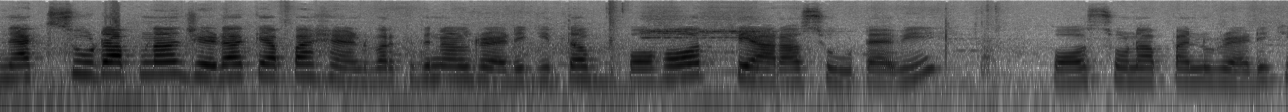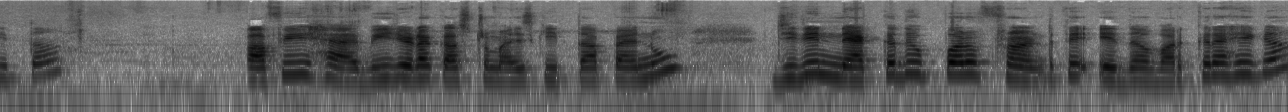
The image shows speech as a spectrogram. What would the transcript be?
ਨੈਕਸਟ ਸੂਟ ਆਪਣਾ, ਜਿਹੜਾ ਕਿ ਆਪਾਂ ਹੈਂਡ ਵਰਕ ਦੇ ਨਾਲ ਰੈਡੀ ਕੀਤਾ, ਬਹੁਤ ਪਿਆਰਾ ਸੂਟ ਹੈ ਵੀ। ਬਹੁਤ ਸੋਹਣਾ ਆਪਾਂ ਇਹਨੂੰ ਰੈਡੀ ਕੀਤਾ। ਕਾਫੀ ਹੈਵੀ ਜਿਹੜਾ ਕਸਟਮਾਈਜ਼ ਕੀਤਾ ਆਪਾਂ ਇਹਨੂੰ। ਜਿਹਦੇ ਨੈਕ ਦੇ ਉੱਪਰ ਫਰੰਟ ਤੇ ਇਦਾਂ ਵਰਕ ਰਹੇਗਾ।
